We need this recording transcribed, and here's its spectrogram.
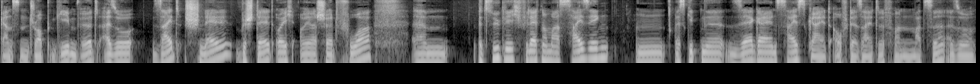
ganzen Drop geben wird. Also seid schnell, bestellt euch euer Shirt vor. Ähm, bezüglich vielleicht nochmal Sizing. Mm, es gibt einen sehr geilen Size Guide auf der Seite von Matze. Also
